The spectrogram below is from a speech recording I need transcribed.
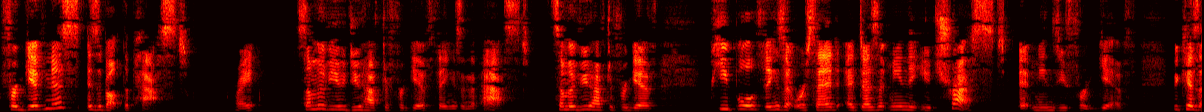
forgiveness is about the past, right? Some of you do have to forgive things in the past. Some of you have to forgive people, things that were said. It doesn't mean that you trust. It means you forgive. Because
